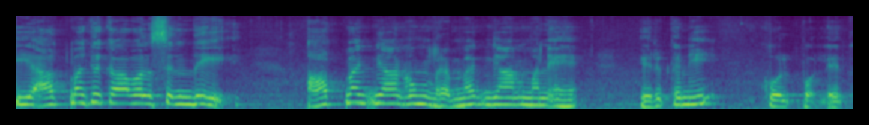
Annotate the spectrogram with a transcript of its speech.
ఈ ఆత్మకి కావలసింది ఆత్మజ్ఞానం బ్రహ్మజ్ఞానం అనే ఎరుకని కోల్పోలేదు.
